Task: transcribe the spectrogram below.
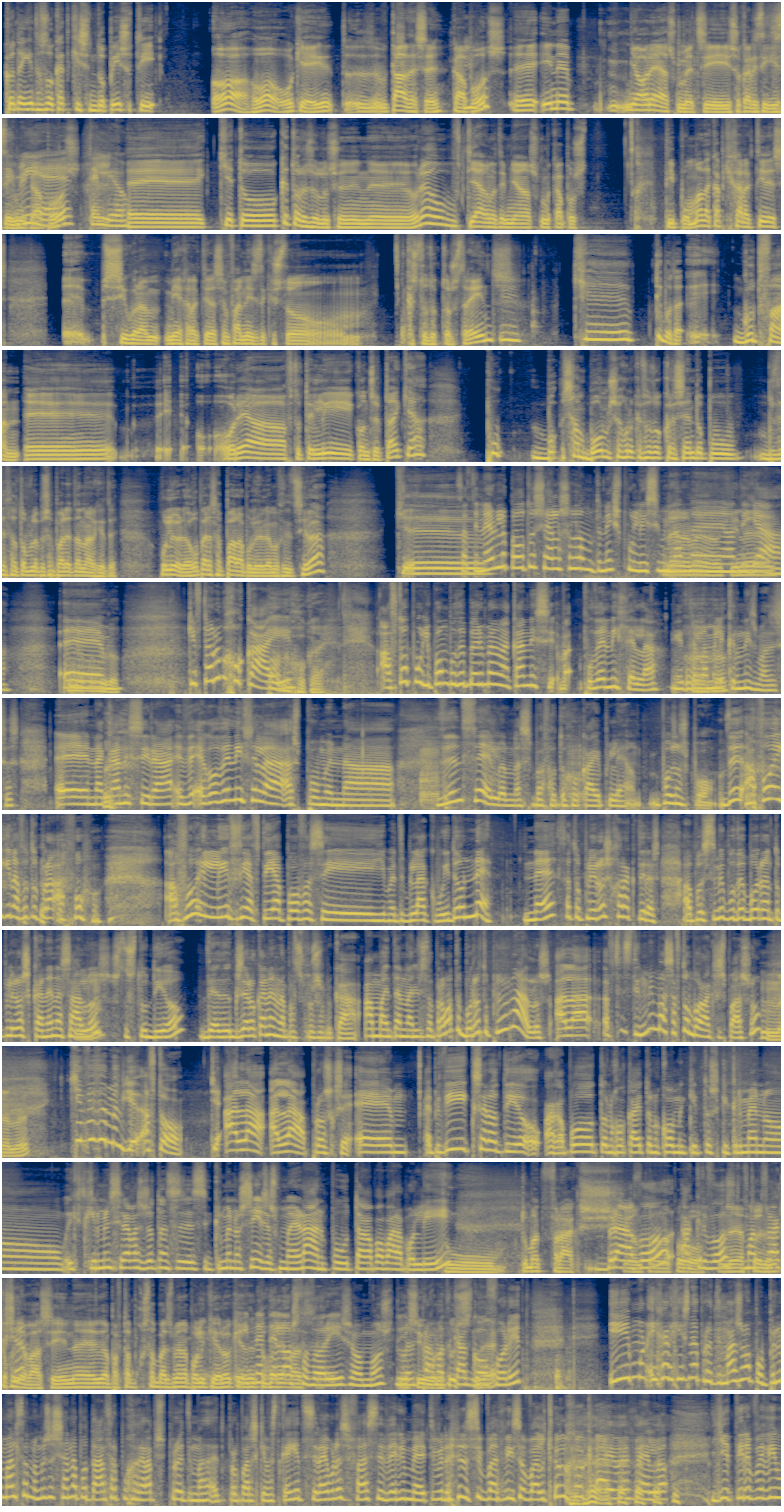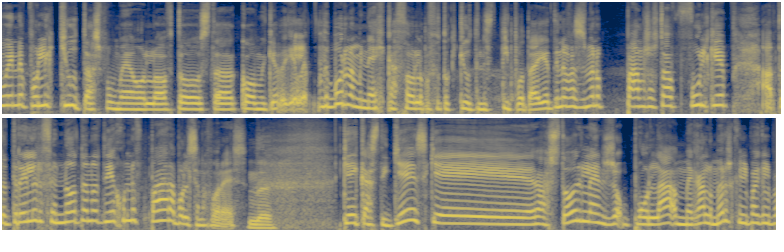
Και όταν γίνεται αυτό το κάτι και συνειδητοποιείς ότι. Ω, ω, οκ, τ- τα 'δεσε κάπως. Ε, είναι μια ωραία, ας πούμε, έτσι, σοκαριστική στιγμή, Στιγμή, ε, κάπως. τέλειο. Ε, και, το, και το resolution είναι ωραίο. Φτιάχνεται μια, ας πούμε, κάπως τύπου ομάδα. Κάποιοι χαρακτήρες, ε, σίγουρα μια χαρακτήρα εμφανίζεται και στο, και στο Doctor Strange. Μμ. Και τίποτα. Ε, Good fun. Ε, ε, ωραία αυτοτελή κονσεπτάκια που μπο- σαν bonus έχουν και αυτό το crescendo που δεν θα το βλέπεις απαραίτητα να έρχεται. Πολύ ωραίο. Εγώ πέρασα πάρα πολύ ωραία με αυτή τη σειρά Και... Θα την έβλεπα ούτως ή άλλως, αλλά μου την έχεις πουλήσει. Ναι, Μιλάμε ναι, ναι, όχι, είναι- αντιγιά. είναι πολύ Ε, ωραίο. και φτάνουμε Χοκάι. Πάμε, Χοκάι. Αυτό που λοιπόν που δεν περίμενα να κάνεις. σι- που δεν ήθελα, γιατί θέλω να είμαι Αχα. ειλικρινής μαζί σας, ε, να κάνεις σειρά. Ε, δε- εγώ δεν ήθελα, ας πούμε, να. Δεν θέλω να συμπαθώ το Χοκάι πλέον. Πώς να σου πω; Δεν, αφού έγινε αυτό το πράγμα. Αφού, αφού ελήφθη αυτή η απόφαση με την Black Widow, ναι. Ναι, θα το πληρώσει ο χαρακτήρας. Από τη στιγμή που δεν μπορεί να το πληρώσει κανένας άλλος στο στούντιο, δεν, δεν ξέρω κανένα από αυτούς προσωπικά. Άμα ήταν αλλιώς τα πράγματα, μπορεί να το πληρώνει άλλος. Αλλά αυτή τη στιγμή μας αυτό μπορώ να ξεσπάσω. Ναι, ναι. Και δεν θα με ενδιαφέρει. Αυτό. Και, αλλά, αλλά, πρόσεξε. Ε, επειδή ξέρω ότι ο- αγαπώ τον Χοκάι, τον κόμικ και το συγκεκριμένο. Η συγκεκριμένη σειρά βασιζόταν σε συγκεκριμένο series, ας πούμε, Run, που το αγαπάω πάρα πολύ. Του, του Matt Fraction. Μπράβο, θέλω να πω. ακριβώς, Ναι, του αυτό Matt είναι, δεν το έχω Fraction. διαβάσει. Είναι από αυτά που έχω σταμπαρισμένα πολύ καιρό και Είναι δεν το έχω εντελώς διαβάσει. θοδωρής όμως. Δηλαδή, σίγουρος, πραγματικά go ναι. for it. Ήμουν, είχα αρχίσει να προετοιμάζομαι από πριν, μάλιστα νομίζω σε ένα από τα άρθρα που είχα γράψει προετοιμα... προπαρασκευαστικά για τη σειρά. Ήμουν σε φάση δεν είμαι έτοιμη να συμπαθήσω πάλι τον Χοκάι, δεν θέλω. Γιατί ρε παιδί μου είναι πολύ cute, ας πούμε, όλο αυτό στα κόμικ. Και Δεν μπορεί να μην έχει καθόλου από αυτό το cuteness τίποτα, γιατί είναι βασισμένο πάνω σε αυτά full και από τα τρέλερ φαινόταν ότι έχουν πάρα πολλές αναφορές. Ναι. Και εικαστικέ και storylines, ζω- πολλά, μεγάλο μέρος κλπ. κλπ.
